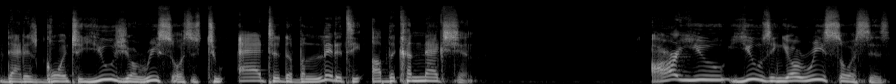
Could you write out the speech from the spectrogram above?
that is going to use your resources to add to the validity of the connection? Are you using your resources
